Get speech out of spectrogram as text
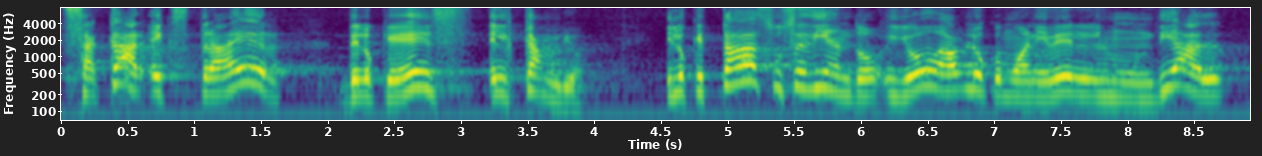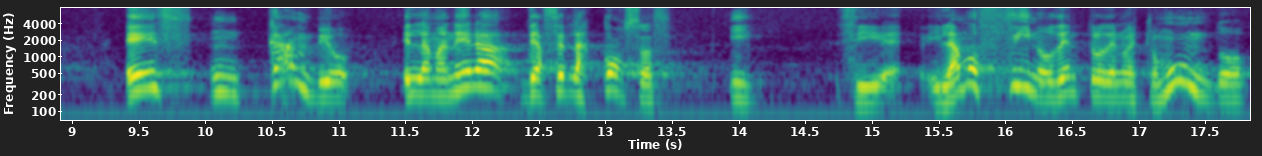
sacar, extraer de lo que es el cambio. Y lo que está sucediendo, y yo hablo como a nivel mundial, es un cambio en la manera de hacer las cosas. Y si eh, hilamos fino dentro de nuestro mundo,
